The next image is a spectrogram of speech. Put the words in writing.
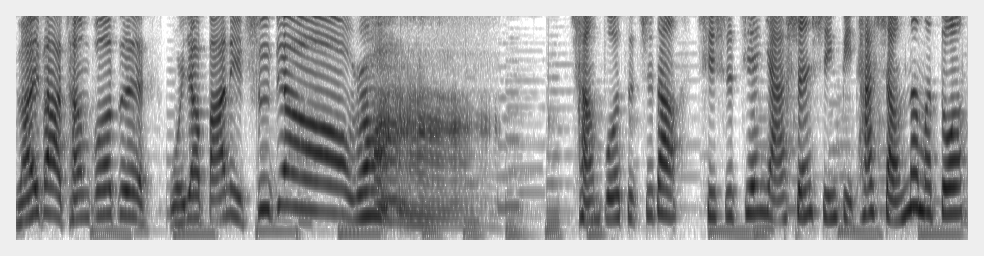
来吧，长脖子，我要把你吃掉！”哇！长脖子知道，其实尖牙身形比它小那么多，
